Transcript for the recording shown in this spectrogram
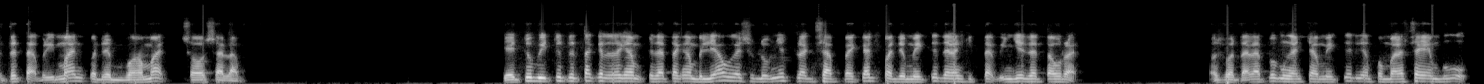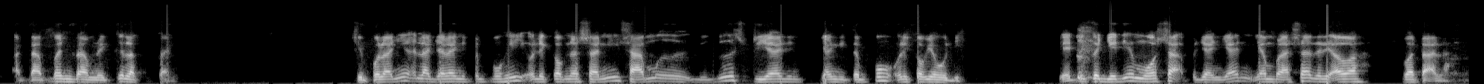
Serta tak beriman pada Muhammad SAW. Iaitu berita tentang kedatangan, kedatangan beliau yang sebelumnya telah disampaikan kepada mereka dalam kitab Injil dan Taurat. Allah SWT pun mengancam mereka dengan pembalasan yang buruk atas apa yang telah mereka lakukan. Simpulannya adalah jalan ditempuhi oleh kaum Nasrani sama juga seperti yang, ditempuh oleh kaum Yahudi. Iaitu kejadian merosak perjanjian yang berasal dari Allah SWT.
